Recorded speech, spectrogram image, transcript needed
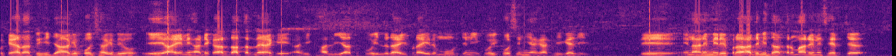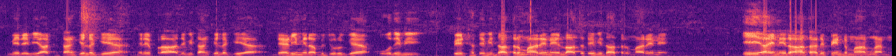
ਬਕਾਇਦਾ ਤੁਸੀਂ ਜਾ ਕੇ ਪੁੱਛ ਸਕਦੇ ਹੋ, ਇਹ ਆਏ ਨੇ ਸਾਡੇ ਘਰ ਦਾਤਰ ਲੈ ਕੇ, ਅਸੀਂ ਖਾਲੀ ਹੱਥ ਕੋਈ ਲੜਾਈ ਪੜਾਈ ਦੇ ਮੂਡ 'ਚ ਨਹੀਂ, ਕੋਈ ਕੁਛ ਨਹੀਂ ਹੈਗਾ, ਠੀਕ ਹੈ ਜੀ। ਤੇ ਇਹਨਾਂ ਨੇ ਮੇਰੇ ਭਰਾ ਦੇ ਵੀ ਦਾਤਰ ਮਾਰੇ ਨੇ ਸਿਰ 'ਚ। ਮੇਰੇ ਵੀ 8 ਟਾਂਕੇ ਲੱਗੇ ਆ, ਮੇਰੇ ਭਰਾ ਦੇ ਵੀ ਟਾਂਕੇ ਲੱਗੇ ਆ, ਡੈਡੀ ਮੇਰਾ ਬਜ਼ੁਰਗ ਆ, ਉਹਦੇ ਵੀ ਪਿੱਠ ਤੇ ਵੀ ਦਾਤਰ ਮਾਰੇ ਨੇ, ਲੱਤ ਤੇ ਵੀ ਦਾਤਰ ਮਾਰੇ ਨੇ। ਇਹ ਆਏ ਨੇ ਰਾਤ ਸਾਡੇ ਪਿੰਡ ਮਾਰਨਾ ਨੂੰ।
